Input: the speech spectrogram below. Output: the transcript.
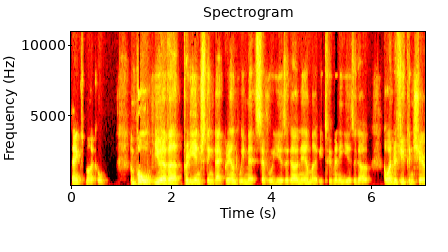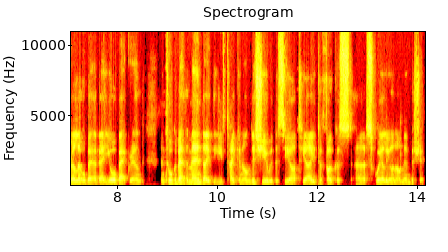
Thanks, Michael. And Paul, you have a pretty interesting background. We met several years ago now, maybe too many years ago. I wonder if you can share a little bit about your background and talk about the mandate that you've taken on this year with the CRTA to focus uh, squarely on our membership.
